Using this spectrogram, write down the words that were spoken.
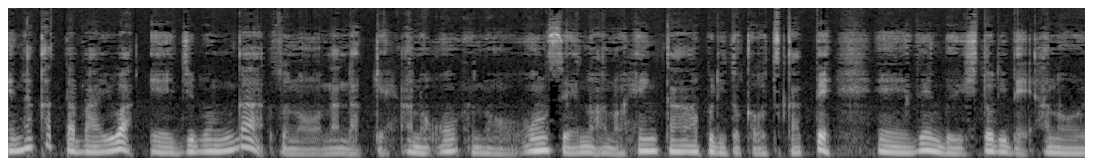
えー、なかった場合は、えー、自分が、その、なんだっけ、あの、あの音声のあの、変換アプリとかを使って、えー、全部一人で、あの、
